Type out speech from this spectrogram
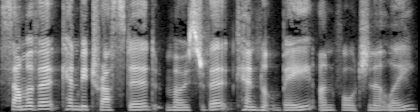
Some of it can be trusted, most of it cannot be, unfortunately.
